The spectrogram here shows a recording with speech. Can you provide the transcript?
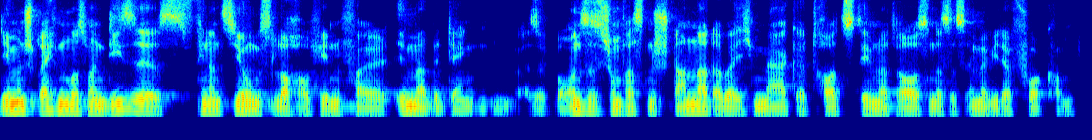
Dementsprechend muss man dieses Finanzierungsloch auf jeden Fall immer bedenken. Also bei uns ist es schon fast ein Standard, aber ich merke trotzdem da draußen, dass es immer wieder vorkommt.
